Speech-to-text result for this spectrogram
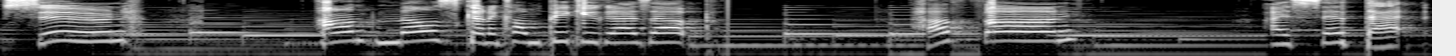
Soon, Aunt Mel's gonna come pick you guys up. Have fun! I said that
